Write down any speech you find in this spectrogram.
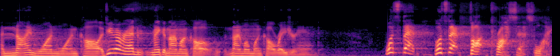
a 911 call? If you've ever had to make a 911 call, 911 call, raise your hand. What's that, what's that thought process like?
